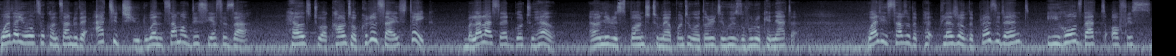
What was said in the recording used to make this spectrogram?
whether you're also concerned with the attitude when some of these yeses are held to account or criticized, take. Balala said, go to hell. I only respond to my appointing authority, who is the Uhuru Kenyatta. While he serves at the pe- pleasure of the president, he holds that office,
